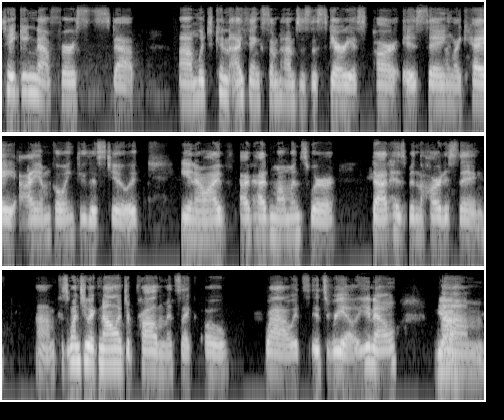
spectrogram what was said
taking that first step um, which can i think sometimes is the scariest part is saying like hey i am going through this too. It, you know i've i've had moments where that has been the hardest thing because um, once you acknowledge a problem it's like oh wow it's it's real you know? Yeah. Um,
